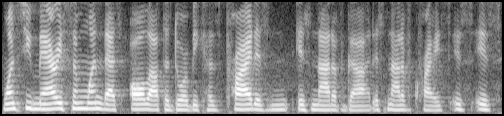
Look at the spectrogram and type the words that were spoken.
Once you marry someone, that's all out the door because pride is is not of God. It's not of Christ. It's is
